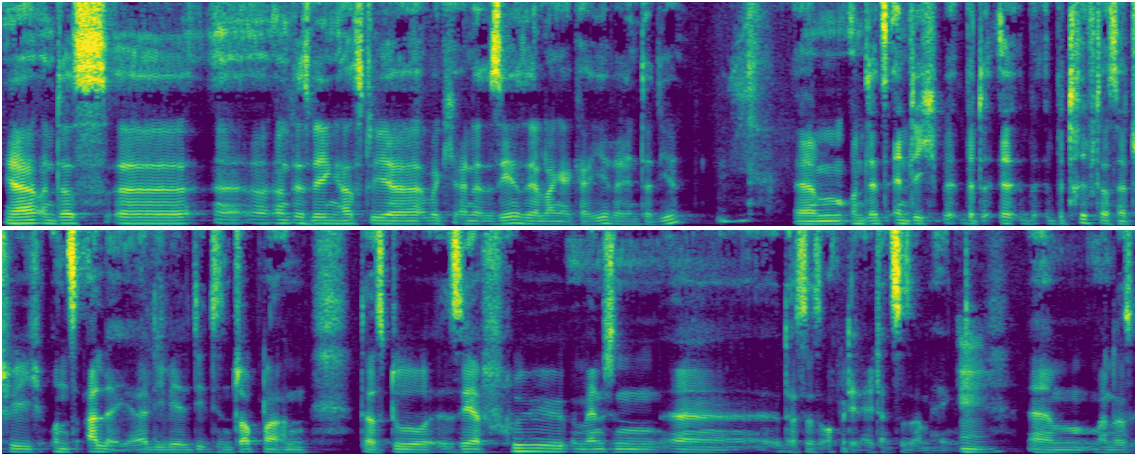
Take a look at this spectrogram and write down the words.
Ja, und das äh, äh, und deswegen hast du ja wirklich eine sehr sehr lange Karriere hinter dir. Mhm. Ähm, und letztendlich äh, betrifft das natürlich uns alle, ja, die wir die diesen Job machen, dass du sehr früh Menschen, äh, dass das auch mit den Eltern zusammenhängt, mhm. ähm, man das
